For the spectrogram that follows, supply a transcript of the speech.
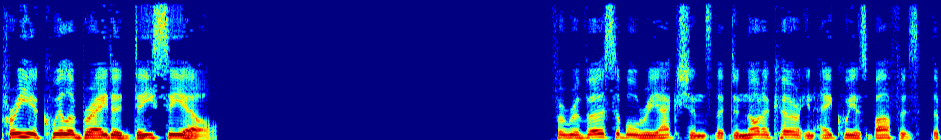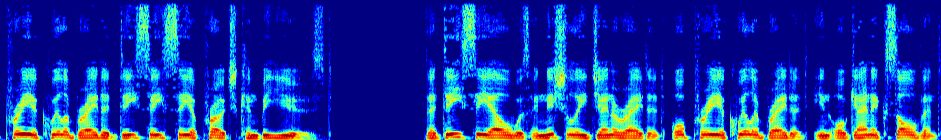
Pre-equilibrated DCL For reversible reactions that do not occur in aqueous buffers, the pre-equilibrated DCC approach can be used. The DCL was initially generated or pre-equilibrated in organic solvent,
